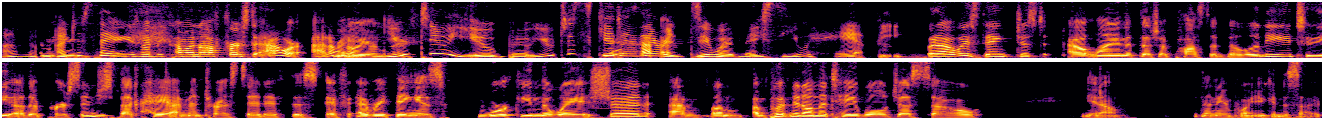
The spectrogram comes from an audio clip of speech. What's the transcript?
I don't know. I, mean, I just say you might be coming off first hour. I don't right. know your life. You do you, boo. You just get yeah. in there and do what makes you happy. But I always think just outlining that there's a possibility to the other person, just like, hey, I'm interested if this if everything is working the way it should. I'm I'm, I'm putting it on the table just so you know. At any point you can decide.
